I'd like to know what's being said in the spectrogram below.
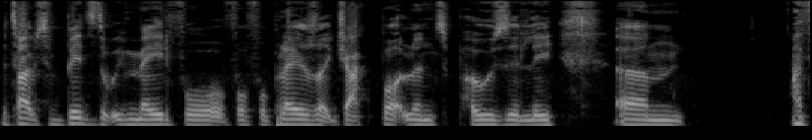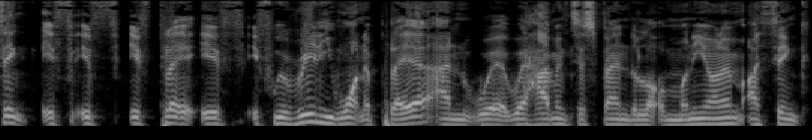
the types of bids that we've made for for, for players like Jack Butland, supposedly, um, I think if if if play if if we really want a player and we're we're having to spend a lot of money on him, I think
